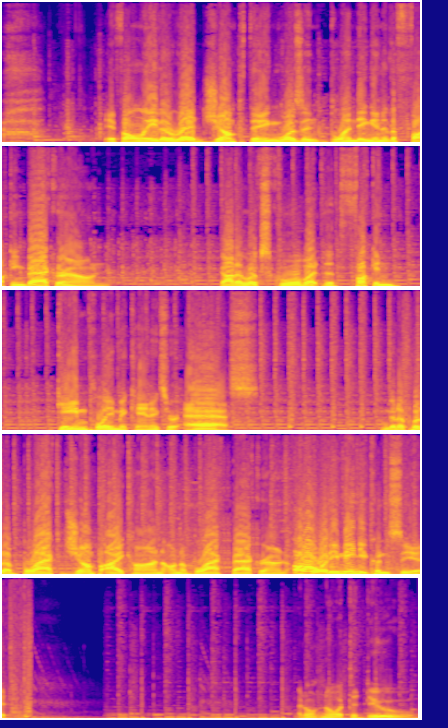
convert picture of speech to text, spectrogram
if only the red jump thing wasn't blending into the fucking background. God, it looks cool, but the fucking gameplay mechanics are ass. I'm gonna put a black jump icon on a black background. Oh, what do you mean you couldn't see it? I don't know what to do.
